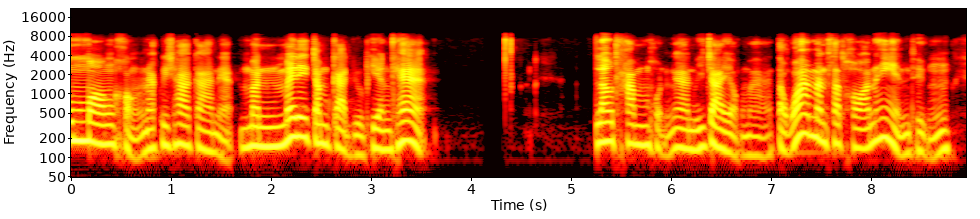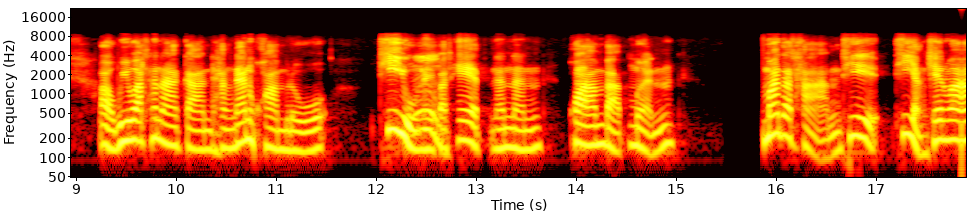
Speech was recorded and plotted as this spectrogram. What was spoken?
มุมมองของนักวิชาการเนี่ย มันไม่ได้จำกัดอยู่เพียงแค่ เราทำผลงานวิจัยออกมา แต่ว่ามันสะท้อนให้เห็นถึงเอ่อวิวัฒนาการทางด้านความรู้ที่อยู่ในอืมประเทศนั้นๆ ความแบบเหมือนมาตรฐานที่ที่อย่างเช่นว่า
